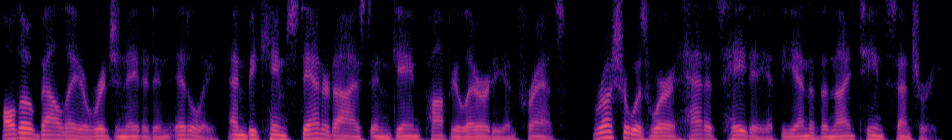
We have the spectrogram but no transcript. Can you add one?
Although ballet originated in Italy and became standardized and gained popularity in France, Russia was where it had its heyday at the end of the 19th century.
